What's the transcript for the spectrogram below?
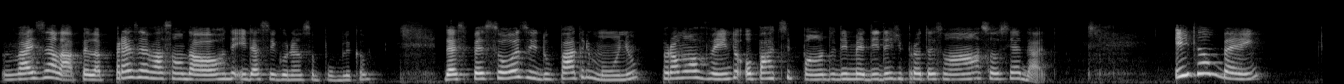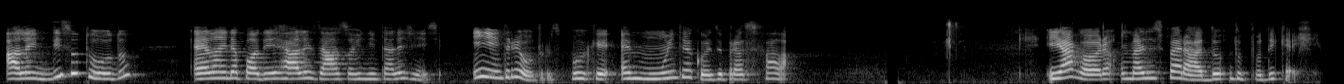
vai zelar pela preservação da ordem e da segurança pública, das pessoas e do patrimônio, promovendo ou participando de medidas de proteção à sociedade. E também, além disso tudo, ela ainda pode realizar ações de inteligência, e entre outros, porque é muita coisa para se falar. E agora, o mais esperado do podcast.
